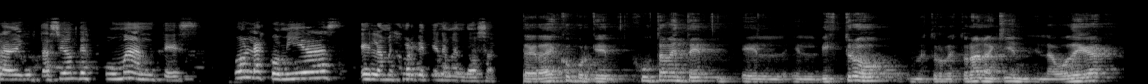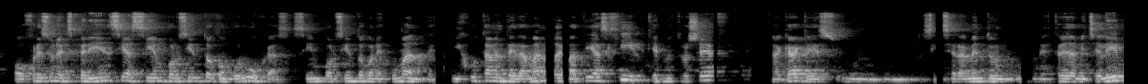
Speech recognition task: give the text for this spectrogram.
la degustación de espumantes con las comidas es la mejor que tiene Mendoza. Te agradezco porque justamente el, el bistró, nuestro restaurante aquí en, en, la bodega, ofrece una experiencia 100% con burbujas, 100% con espumantes. Y justamente la mano de Matías Gil, que es nuestro chef, acá, que es un, sinceramente un, una estrella Michelin,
